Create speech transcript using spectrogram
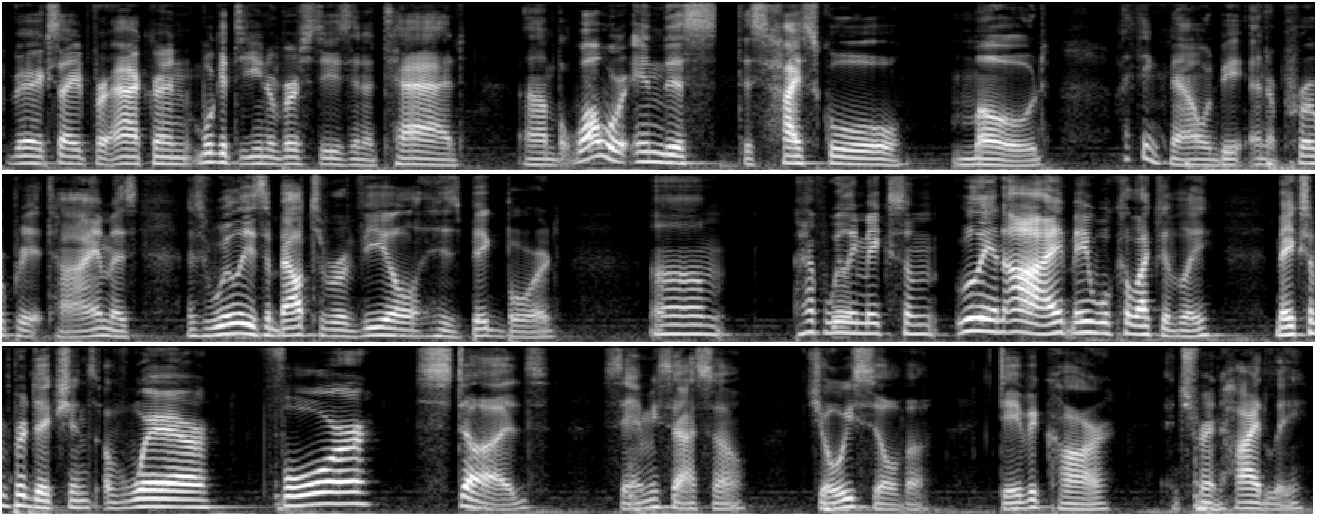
Very excited for Akron. We'll get to universities in a tad, um, but while we're in this this high school mode, I think now would be an appropriate time as as Willie's about to reveal his big board. Um, have Willie make some Willie and I maybe we'll collectively make some predictions of where four studs, Sammy Sasso, Joey Silva, David Carr, and Trent Hidlay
